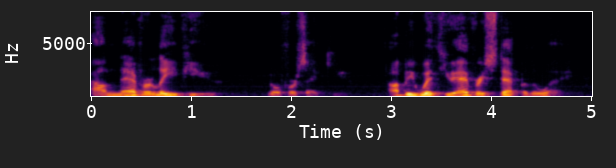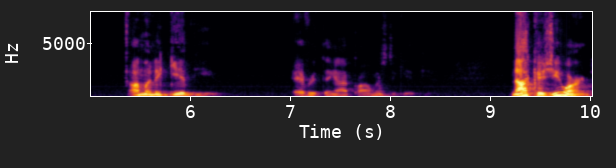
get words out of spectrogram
I'll never leave you nor forsake you. I'll be with you every step of the way. I'm going to give you everything I promised to give you. Not because you earned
